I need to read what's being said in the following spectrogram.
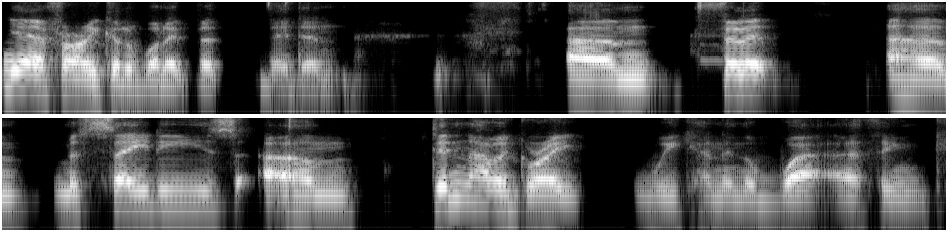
Yeah, Ferrari could have won it, but they didn't. Um, Philip, um, Mercedes um, didn't have a great weekend in the wet. I think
